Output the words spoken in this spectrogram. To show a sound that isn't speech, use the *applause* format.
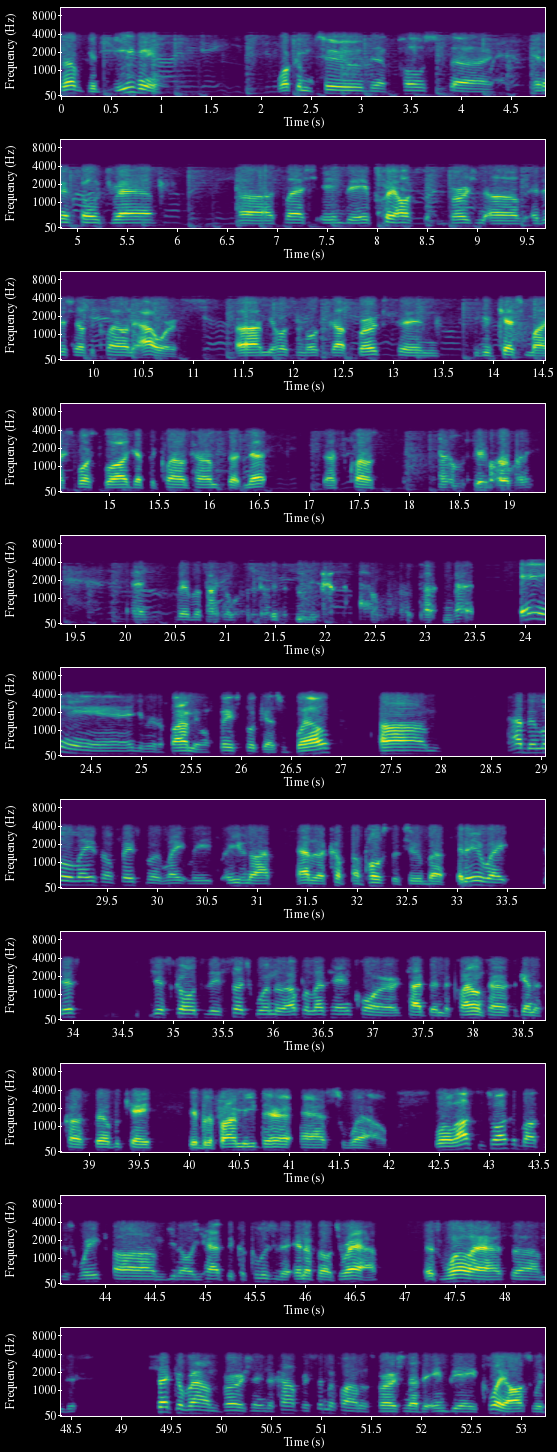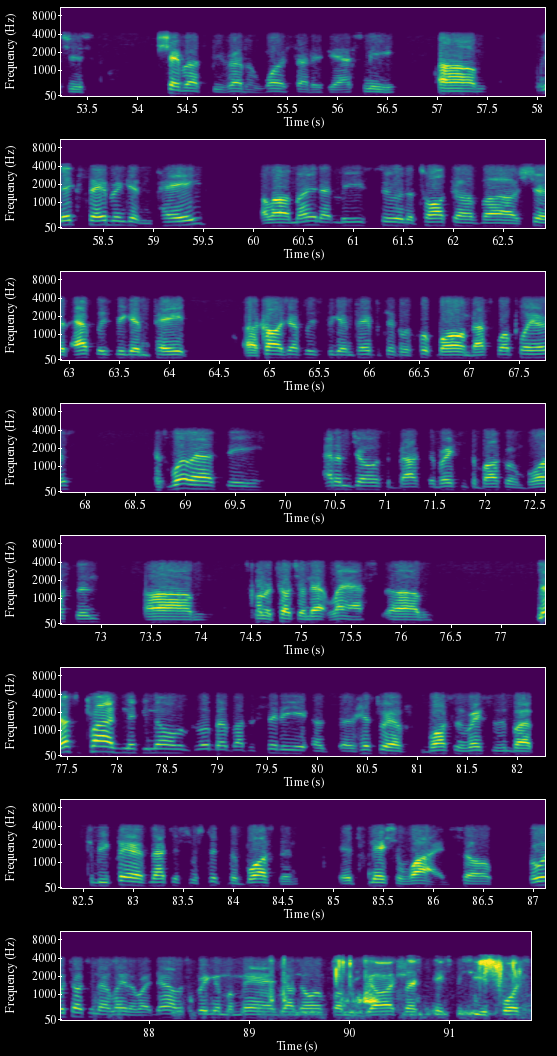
What's up? Good evening. Welcome to the post uh, NFL draft uh, slash NBA playoffs version of edition of the Clown Hour. Uh, I'm your host, Mo Scott Burks, and you can catch my sports blog at theclowntimes.net. That's clown. And you're able to find me on Facebook as well. Um, I've been a little lazy on Facebook lately, even though I've added a couple a post or two. But at any rate, just just go to the search window, upper left hand corner, type in the Clown Times. Again, it's called spelled K. You're able to find me there as well. Well, lots to talk about this week. Um, you know, you had the conclusion of the NFL draft, as well as um, this second round version, the conference semifinals version of the NBA playoffs, which is shaping up to be rather one sided, if you ask me. Um, Nick Saban getting paid a lot of money. That leads to the talk of uh, should athletes be getting paid, uh, college athletes be getting paid, particularly football and basketball players, as well as the Adam Jones the, the racist debacle in Boston. Um, going to touch on that last. Um, not surprising if you know a little bit about the city, uh, the history of Boston racism, but to be fair, it's not just restricted to Boston; it's nationwide. So but we'll touch on that later. Right now, let's bring in my man. Y'all know him from the Yard slash HBC Sports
